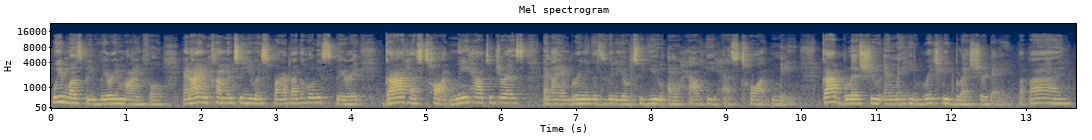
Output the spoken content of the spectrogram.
We must be very mindful. And I am coming to you inspired by the Holy Spirit. God has taught me how to dress, and I am bringing this video to you on how He has taught me. God bless you, and may He richly bless your day. Bye bye.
